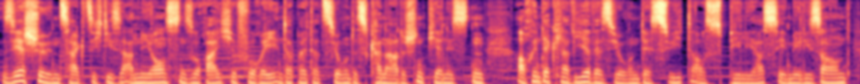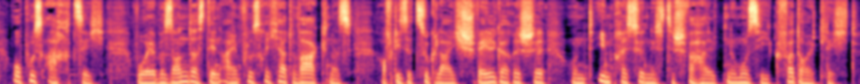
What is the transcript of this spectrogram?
Sehr schön zeigt sich diese an Nuancen so reiche Fauré-Interpretation des kanadischen Pianisten auch in der Klavierversion der Suite aus Pelias et Mélisande, Opus 80, wo er besonders den Einfluss Richard Wagners auf diese zugleich schwelgerische und impressionistisch verhaltene Musik verdeutlicht.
